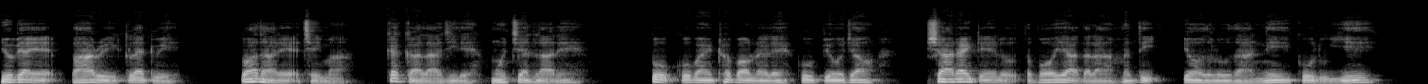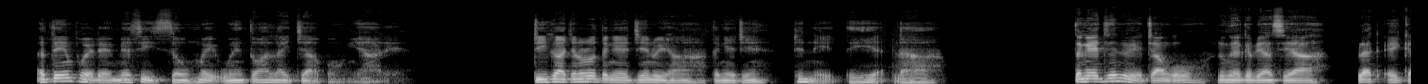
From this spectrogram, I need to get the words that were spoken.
မျိုးပြရဲ့ဘားတွေကလပ်တွေသွားတာတဲ့အချိန်မှာကက်ကာလာကြီးတယ်မွန်းကျက်လှတယ် ကိုကိုပိုင်ထွက်ပေါက်နဲ့လဲကိုပြောကြောင်းရှာတိုက်တယ်လို့သဘောရသလားမသိပြောသလိုသာနေကိုလူရေးအသင်းဖွဲ့တဲ့မျက်စိစုံမိတ်ဝင်သွားလိုက်ကြပုံရတယ်ဒီကကျွန်တော်တို့တငယ်ချင်းတွေဟာတငယ်ချင်းဖြစ်နေသေးရဲ့လားတငယ်ချင်းတွေအကြောင်းကိုလူငယ်ကဗျာဆရာ Plat 8က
